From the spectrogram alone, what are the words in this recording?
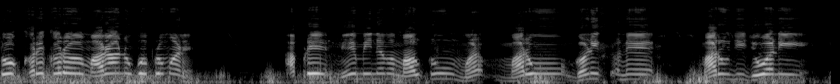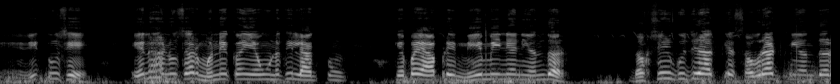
તો ખરેખર મારા અનુભવ પ્રમાણે આપણે મે મહિનામાં માવઠું મારું ગણિત અને મારું જે જોવાની રીતુ છે, એના અનુસાર મને કંઈ એવું નથી લાગતું કે ભાઈ, આપણે મે મહિનાની અંદર દક્ષિણ ગુજરાત કે સૌરાષ્ટ્રની અંદર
